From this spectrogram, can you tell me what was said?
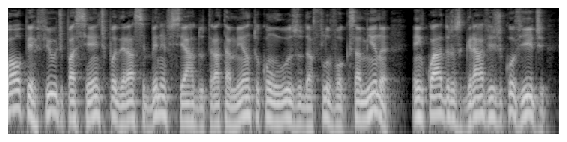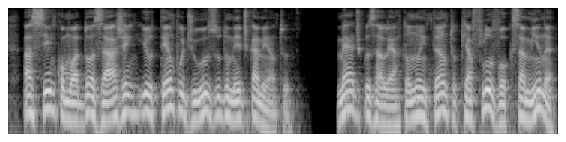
qual perfil de paciente poderá se beneficiar do tratamento com o uso da fluvoxamina em quadros graves de Covid, assim como a dosagem e o tempo de uso do medicamento. Médicos alertam, no entanto, que a fluvoxamina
